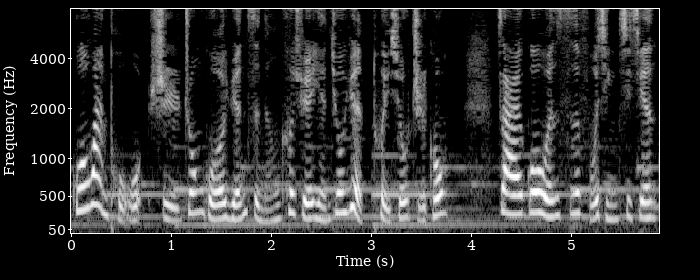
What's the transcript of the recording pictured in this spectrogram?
郭万普是中国原子能科学研究院退休职工，在郭文思服刑期间，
